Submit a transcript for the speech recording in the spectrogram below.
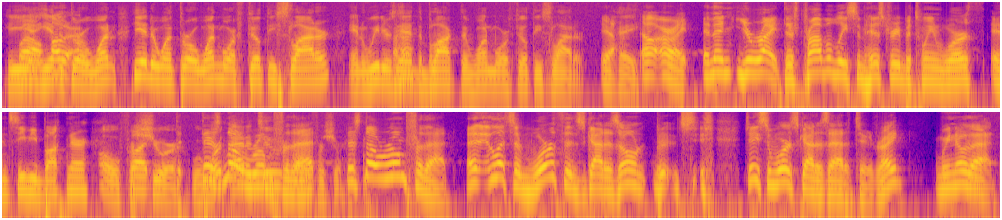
He, uh, Well, he had to oh, throw one. He had to one throw one more filthy slider, and Wieters uh-huh. had to block the one more filthy slider. Yeah. Hey. Oh, all right. And then you're right. There's probably some history between Werth and CB Bucknor. Oh, for sure. th- Well, there's Werth no room attitude? for Oh, that. for sure. There's no room for that. And listen, Werth has got his own. Jason Werth's got his attitude, right? We know that,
